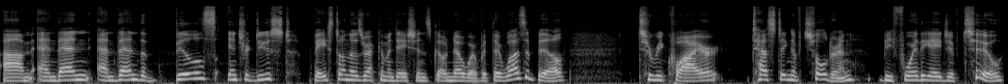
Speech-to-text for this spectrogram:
Um, and then and then the bills introduced based on those recommendations go nowhere. But there was a bill to require testing of children before the age of two.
